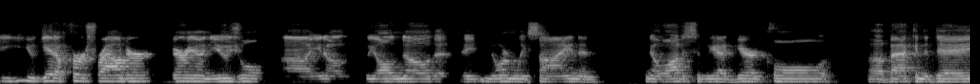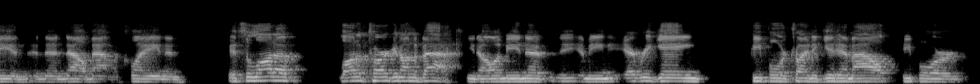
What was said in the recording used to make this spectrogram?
you get a first rounder, very unusual. Uh, you know, we all know that they normally sign, and you know, obviously we had Gerrit Cole uh, back in the day, and and then now Matt McLain, and it's a lot of lot of target on the back. You know, I mean, uh, I mean, every game, people are trying to get him out. People are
